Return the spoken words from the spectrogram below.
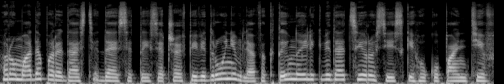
громада передасть 10 тисяч FPV-дронів для ефективної ліквідації російських окупантів.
